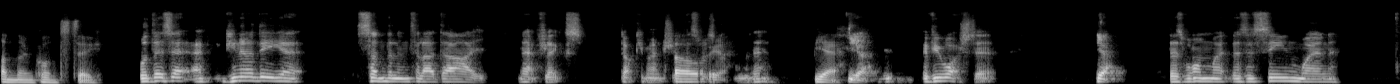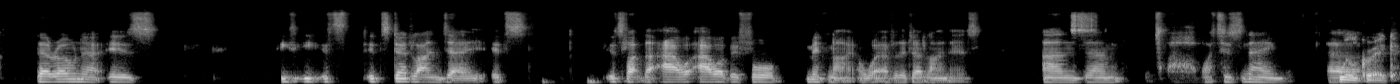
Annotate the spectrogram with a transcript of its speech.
unknown quantity. Well, there's a, a do you know the uh, Sunderland Till I Die Netflix documentary? Oh, yeah. called, isn't it? Yeah. yeah, Have you watched it? yeah, There's one where there's a scene when their owner is he's, he- it's it's deadline day. It's it's like the hour hour before midnight or whatever the deadline is, and um, oh, what's his name? Uh, Will Grigg.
